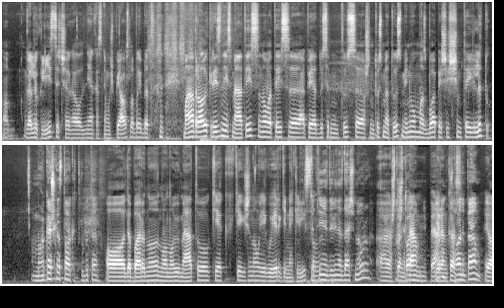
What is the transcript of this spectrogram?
nu, galiu klysti, čia gal niekas neužpjaus labai, bet man atrodo, kriziniais metais, nu, va, tais apie 2007-2008 metus minimumas buvo apie 600 litų. Man kažkas tokio, turbūt. taip. O dabar, nu, nuo naujų metų, kiek, kiek žinau, jeigu irgi neklystu, 790 eurų? 8 Aštuoni pam pem. į rankas. 8 PM. Jo,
